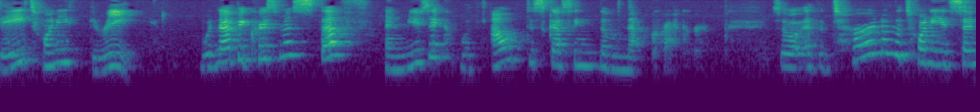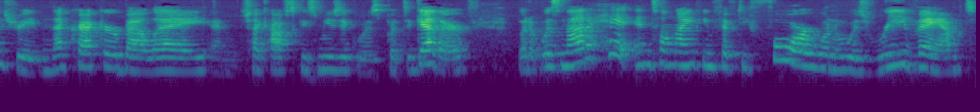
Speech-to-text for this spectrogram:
Day 23. Would not be Christmas stuff and music without discussing the Nutcracker. So, at the turn of the 20th century, the Nutcracker Ballet and Tchaikovsky's music was put together, but it was not a hit until 1954 when it was revamped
